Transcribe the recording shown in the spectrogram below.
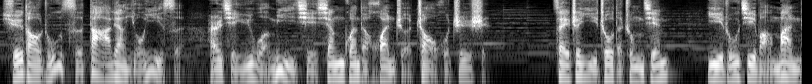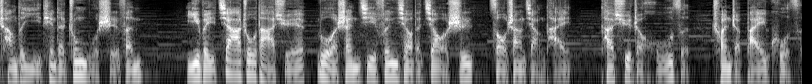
学到如此大量有意思而且与我密切相关的患者照护知识。在这一周的中间，一如既往漫长的一天的中午时分，一位加州大学洛杉矶分校的教师走上讲台，他蓄着胡子，穿着白裤子，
